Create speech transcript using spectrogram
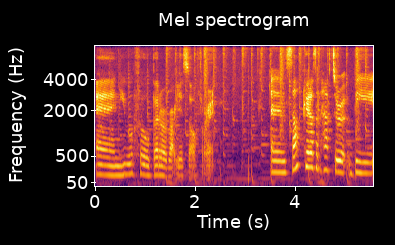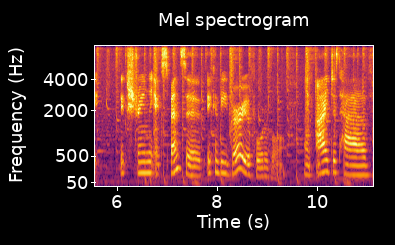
and you will feel better about yourself for it. And self care doesn't have to be extremely expensive, it can be very affordable. Like, I just have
